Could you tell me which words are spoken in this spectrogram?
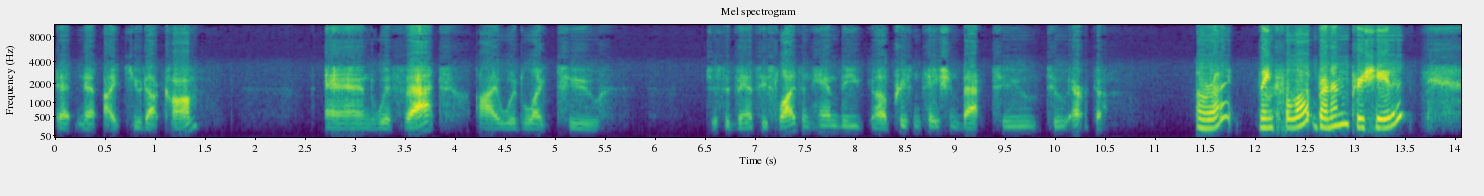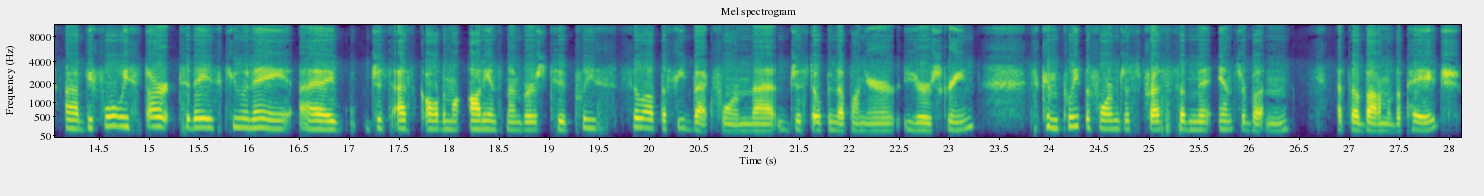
at netiq.com. And with that, I would like to just advance these slides and hand the uh, presentation back to, to Ericka. All right. Thanks a lot, Brennan. Appreciate it. Uh, before we start today's Q&A, I just ask all the audience members to please fill out the feedback form that just opened up on your, your screen. To complete the form, just press Submit Answer button at the bottom of the page.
